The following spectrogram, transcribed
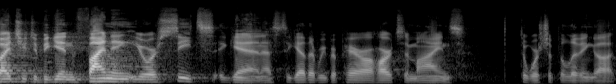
Invite you to begin finding your seats again as together we prepare our hearts and minds to worship the living God.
